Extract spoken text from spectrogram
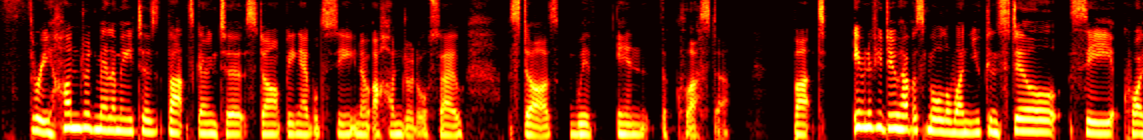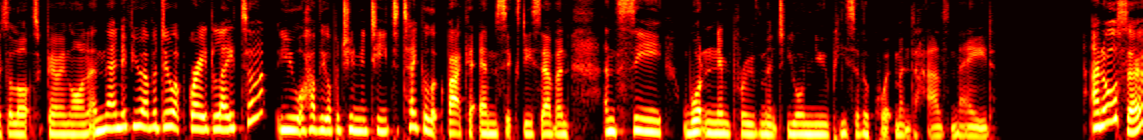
300 millimeters, that's going to start being able to see, you know, 100 or so stars within the cluster. But even if you do have a smaller one, you can still see quite a lot going on. And then if you ever do upgrade later, you will have the opportunity to take a look back at M67 and see what an improvement your new piece of equipment has made. And also,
